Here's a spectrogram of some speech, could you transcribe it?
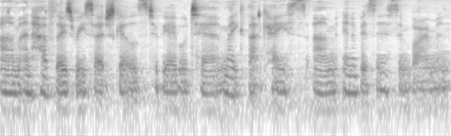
um, and have those research skills to be able to make that case um, in a business environment.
